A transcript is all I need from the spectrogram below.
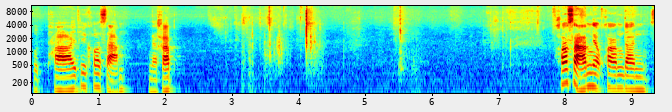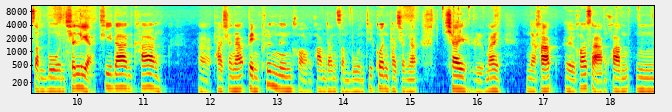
สุดท้ายที่ข้อ 3 นะครับ ข้อ3เนี่ยความดันสมบูรณ์เฉลี่ยที่ด้านข้างภาชนะเป็นครึ่งหนึ่งของความดันสมบูรณ์ที่ก้นภาชนะใช่หรือไม่นะครับเออข้อ 3 ความอืม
